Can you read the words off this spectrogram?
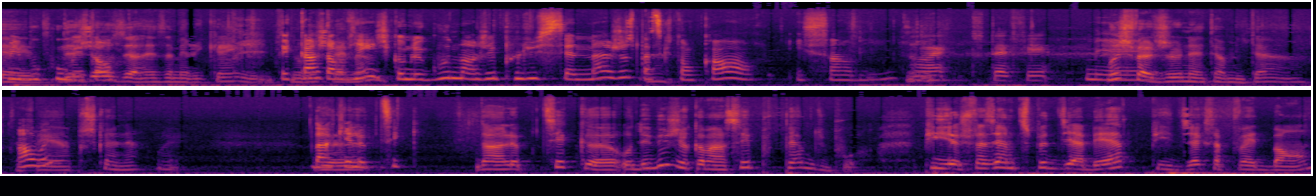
fruits ben, beaucoup, déjà, mettons. les Américains, ils Fait quand je reviens, j'ai comme le goût de manger plus sainement, juste parce que ton corps, il se sent bien. tu sais. Ouais, tout à fait. Mais Moi, je fais le jeûne intermittent. hein. Ça Ah fait oui? euh, plus qu'un an, ouais. Dans le- quelle optique? Dans l'optique, euh, au début, j'ai commencé pour perdre du poids. Puis euh, je faisais un petit peu de diabète, puis il disait que ça pouvait être bon.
